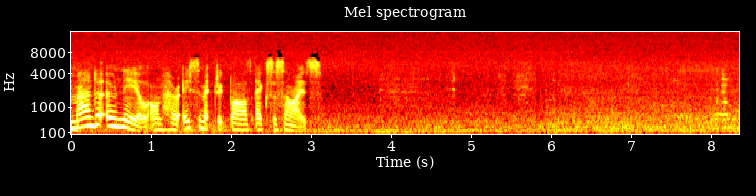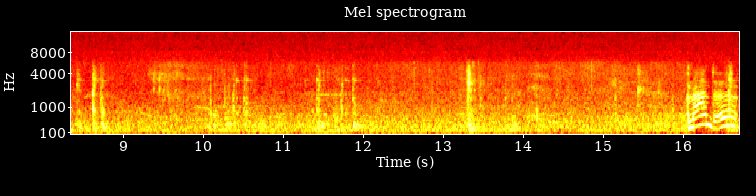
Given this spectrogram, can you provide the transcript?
Amanda O'Neill on her asymmetric bars exercise. Amanda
